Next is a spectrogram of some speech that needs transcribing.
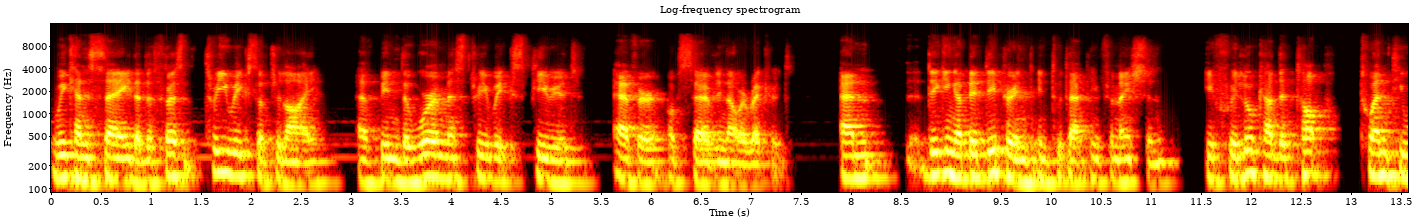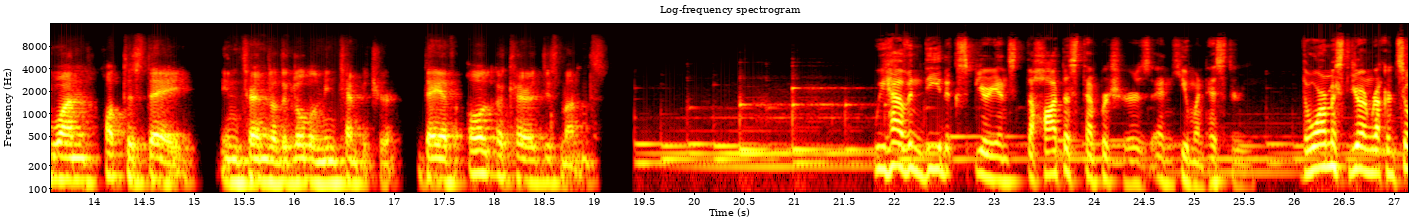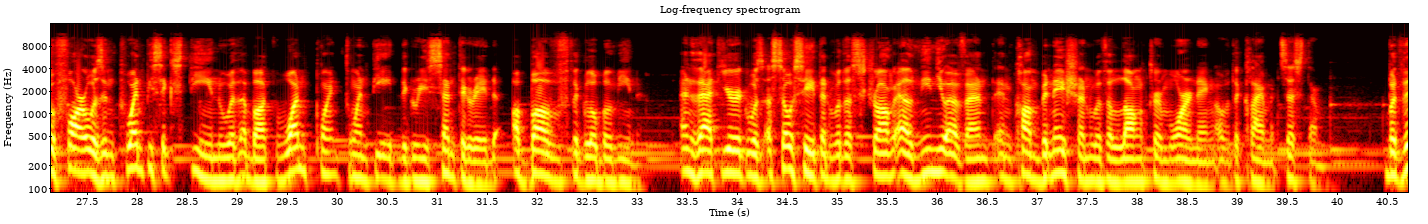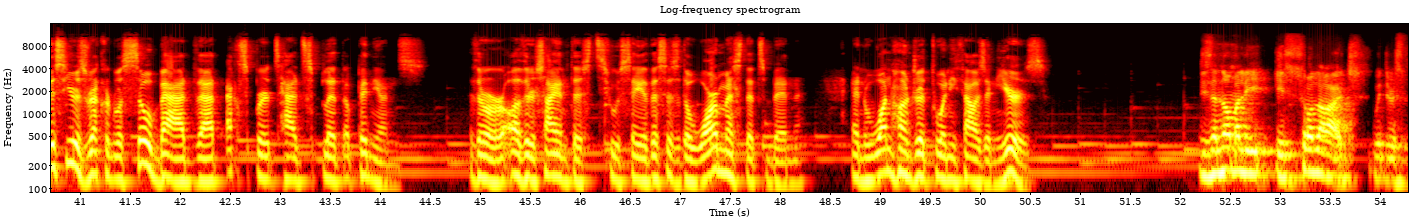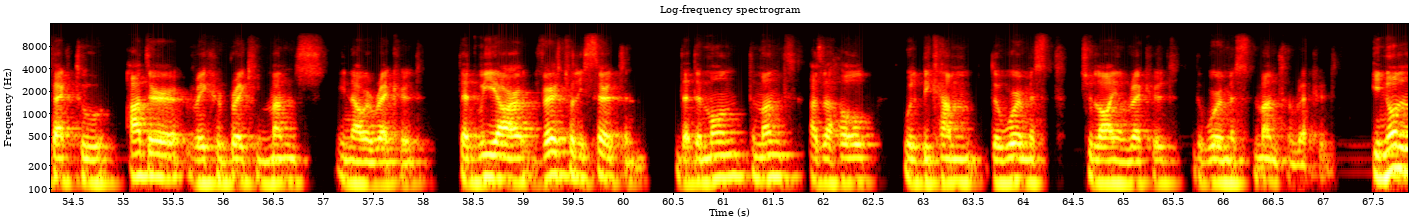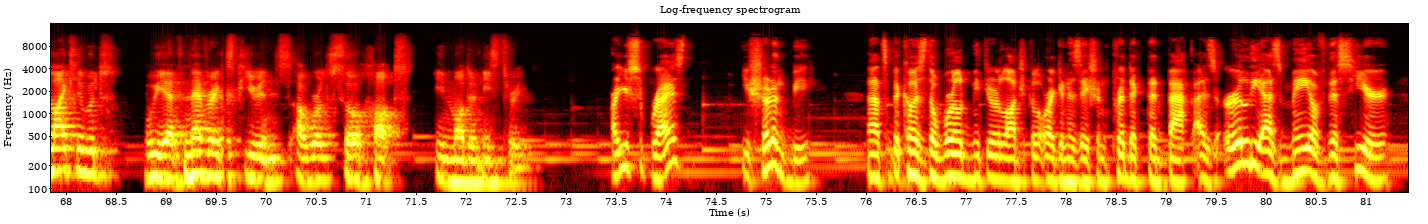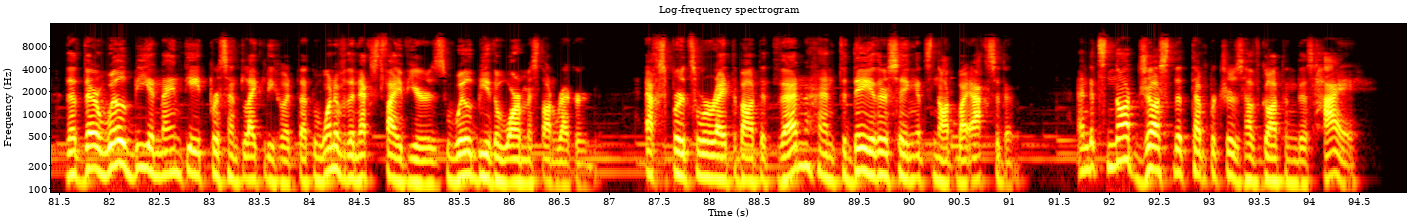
We can say that the first three weeks of July have been the warmest three weeks period ever observed in our record. And digging a bit deeper in, into that information, if we look at the top 21 hottest day in terms of the global mean temperature, they have all occurred this month. We have indeed experienced the hottest temperatures in human history. The warmest year on record so far was in 2016 with about 1.28 degrees centigrade above the global mean. And that year it was associated with a strong El Nino event in combination with a long term warning of the climate system. But this year's record was so bad that experts had split opinions. There are other scientists who say this is the warmest it's been in 120,000 years. This anomaly is so large with respect to other record breaking months in our record that we are virtually certain that the month, the month as a whole will become the warmest July on record, the warmest month on record. In all likelihood, we have never experienced a world so hot in modern history. Are you surprised? You shouldn't be. That's because the World Meteorological Organization predicted back as early as May of this year that there will be a 98% likelihood that one of the next five years will be the warmest on record. Experts were right about it then, and today they're saying it's not by accident. And it's not just that temperatures have gotten this high,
